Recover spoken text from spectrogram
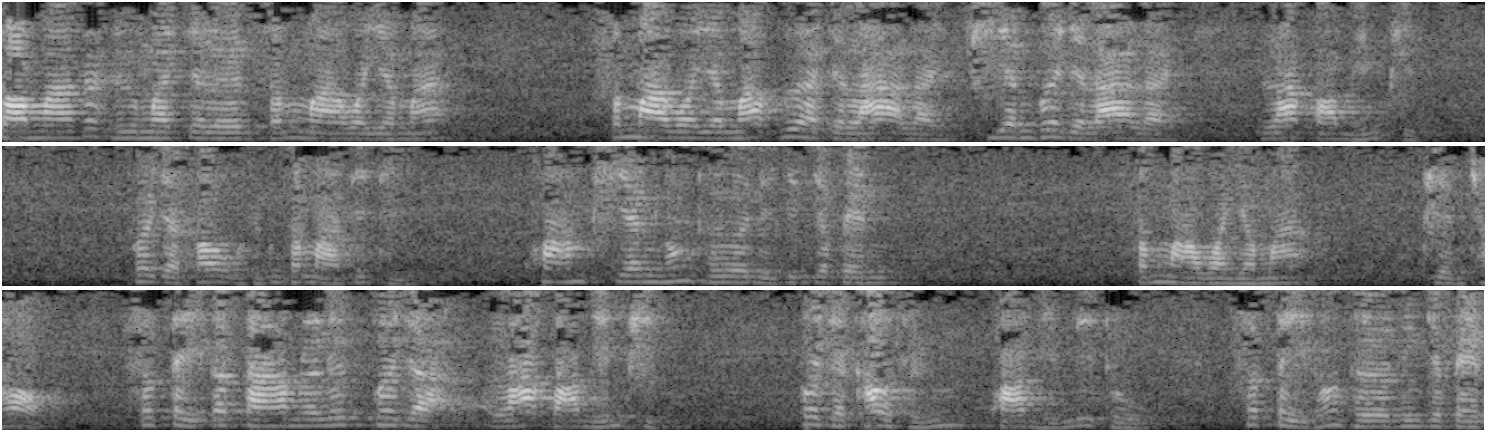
ต่อมาก็คือมาเจริญสัมมาวายมะสัมมาวายมะเพื่อจะละอะไร เพียรเพื่อจะละอะไรละความเห็นผิด เพื่อจะเข้าถึงสมาธิถิความเพียรของเธอเนี่ยจึงจะเป็นสัมมาวายมะ เพียรชอบ สติก็ตามระลึกเพื่อจะละความเห็นผิด เพื่อจะเข้าถึงความเห็นที่ถูก สติของเธอจึงจะเป็น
